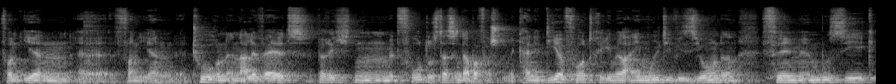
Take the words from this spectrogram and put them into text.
von ihren, äh, von ihren Touren in alle Welt berichten mit Fotos. Das sind aber keine Dia-Vorträge, sondern eine Multivision, dann Filme, Musik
